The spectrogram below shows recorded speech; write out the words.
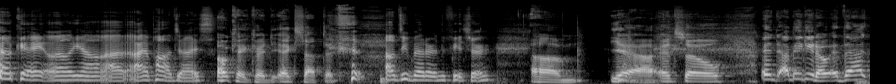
Okay. Well, yeah, I, I apologize. Okay, good. Accepted. I'll do better in the future. Yeah, and so, and I mean, you know, that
